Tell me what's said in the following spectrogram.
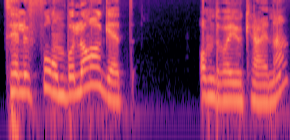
telefonbolaget, om det var i Ukraina,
